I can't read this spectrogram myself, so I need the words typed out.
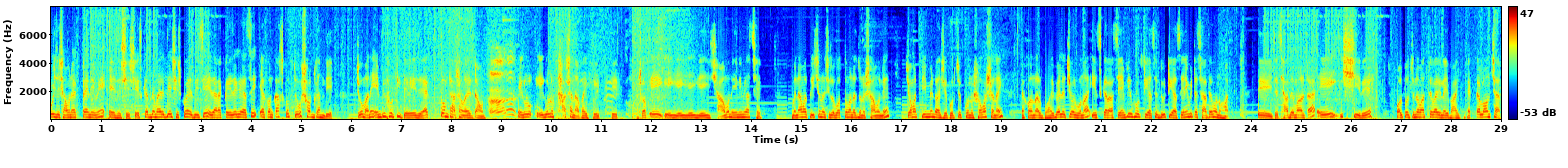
ওই যে সামনে একটা নেমে এই যে শেষ। স্কার দিয়ে মারি দিয়ে শেষ করে দিয়েছে এই আর একটা এই জায়গায় আছে এখন কাজ করতে হবে শর্ট গান দিয়ে। চো মানে এমপি ফোরটিতে এই যে একদম ঠাসা মানে ডাউন এগুলো এগুলো ঠাসা না ভাই হেড হেড সব এই এই এই এই এই সামনে এনিমি আছে। মানে আমার পিছনে ছিল বর্তমানের জন্য সামনে। যে আমার টিমমেট এসে পড়ছে কোনো সমস্যা নাই। এখন আর ভয় পেলে চলবো না। এসকার আছে এমপি ফোরটি আছে, দুটি আছে এনিমিটা ছাদে মনে হয়। এই যে ছাদে মালটা, এই ইসিরে অল্প জন্য মারতে পারি নাই ভাই। একটা লঞ্চার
